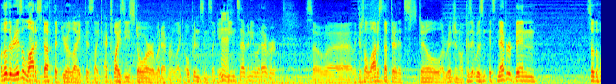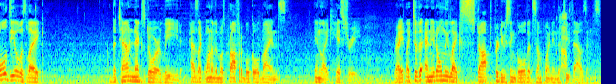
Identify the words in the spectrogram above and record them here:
Although there is a lot of stuff that you're like this like XYZ store or whatever, like open since like 1870 whatever. So uh, like there's a lot of stuff there that's still original because it was it's never been so the whole deal was like the town next door Lead has like one of the most profitable gold mines in like history. Right? Like to the and it only like stopped producing gold at some point in the 2000s.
